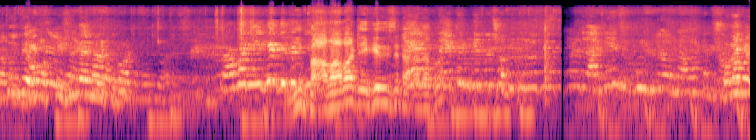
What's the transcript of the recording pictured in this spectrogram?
তুই দে বড় পিছু দেয় না তো। এই বাবা আবার রেখে দিছে টাকা দেখো না আমারটা শোনাবে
